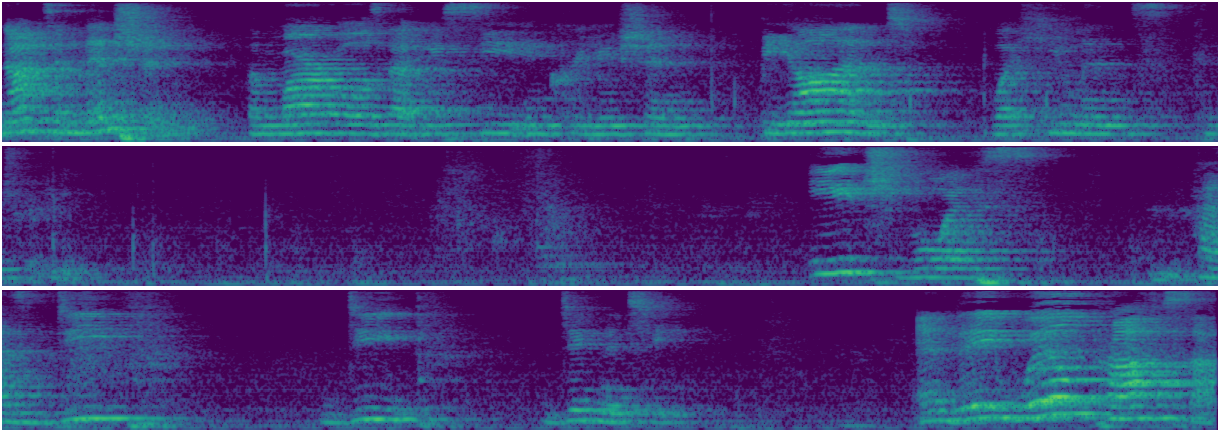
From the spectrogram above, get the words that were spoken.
not to mention the marvels that we see in creation beyond what humans contribute. Each voice has deep, deep dignity. And they will prophesy.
